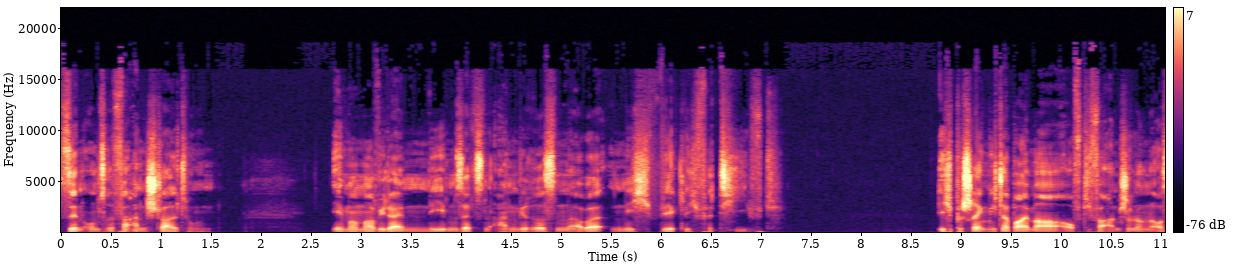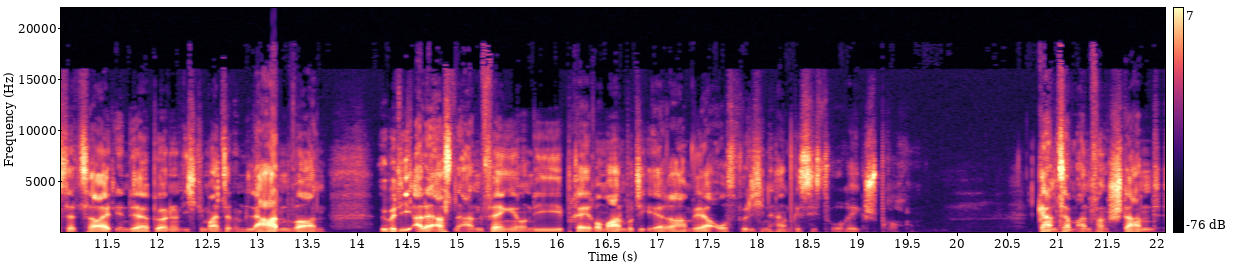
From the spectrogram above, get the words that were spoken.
sind unsere Veranstaltungen immer mal wieder in Nebensätzen angerissen, aber nicht wirklich vertieft. Ich beschränke mich dabei mal auf die Veranstaltungen aus der Zeit, in der Bernie und ich gemeinsam im Laden waren. Über die allerersten Anfänge und die Prä-Roman-Boutique-Ära haben wir ja ausführlich in Hermges Historie gesprochen. Ganz am Anfang stand,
